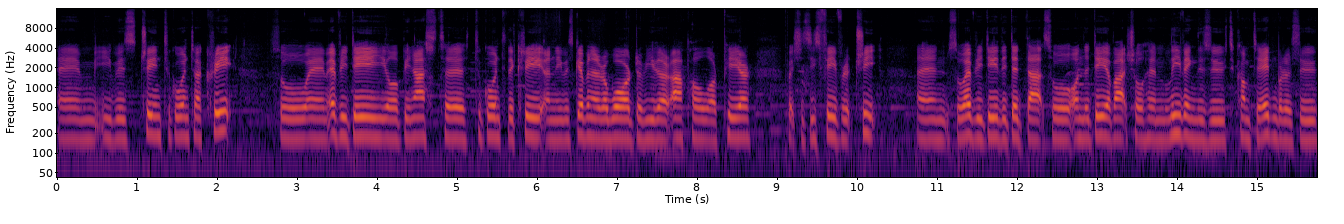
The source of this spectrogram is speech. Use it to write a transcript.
um, he was trained to go into a crate. So um, every day he'll have been asked to, to go into the crate and he was given a reward of either apple or pear, which is his favourite treat. And so every day they did that. So on the day of actual him leaving the zoo to come to Edinburgh Zoo,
